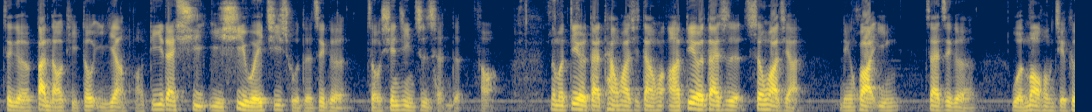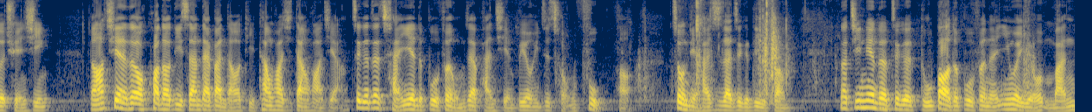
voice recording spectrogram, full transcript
这个半导体都一样啊，第一代矽以细为基础的这个走先进制程的啊，那么第二代碳化硅、氮化啊，第二代是砷化镓、磷化銦，在这个稳茂红、捷科全新。然后现在都要跨到第三代半导体，碳化硅、氮化镓，这个在产业的部分，我们在盘前不用一直重复啊，重点还是在这个地方。那今天的这个读报的部分呢，因为有蛮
